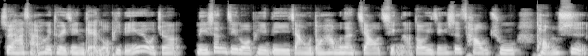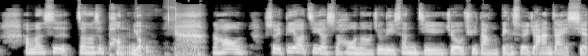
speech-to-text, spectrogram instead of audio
所以他才会推荐给罗 PD。因为我觉得。李圣吉、罗 PD、江湖东他们的交情呢，都已经是超出同事，他们是真的是朋友。然后，所以第二季的时候呢，就李圣基就去当兵，所以就安宰贤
